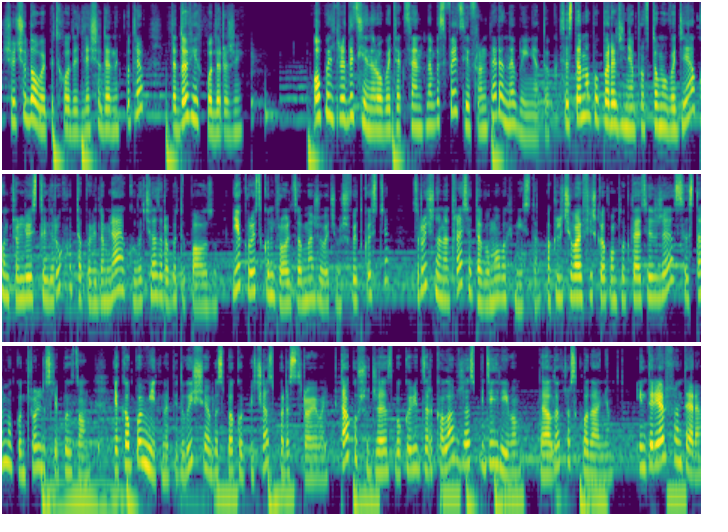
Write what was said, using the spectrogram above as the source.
що чудово підходить для щоденних потреб та довгих подорожей. Opel традиційно робить акцент на безпеці, і Frontera не виняток. Система попередження про втому водія контролює стиль руху та повідомляє, коли час зробити паузу. Є круїз-контроль з обмежувачем швидкості, зручно на трасі та в умовах міста. А ключова фішка комплектації GS – система контролю сліпих зон, яка помітно підвищує безпеку під час перестроювань. Також у GS бокові дзеркала вже з підігрівом та електроскладанням. Інтер'єр Frontera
